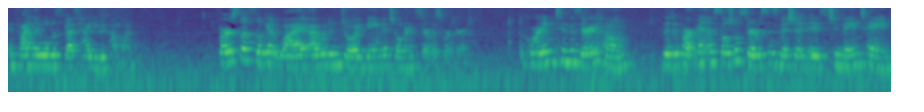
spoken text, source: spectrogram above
And finally, we'll discuss how you become one. First, let's look at why I would enjoy being a children's service worker. According to Missouri Home, the Department of Social Services mission is to maintain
